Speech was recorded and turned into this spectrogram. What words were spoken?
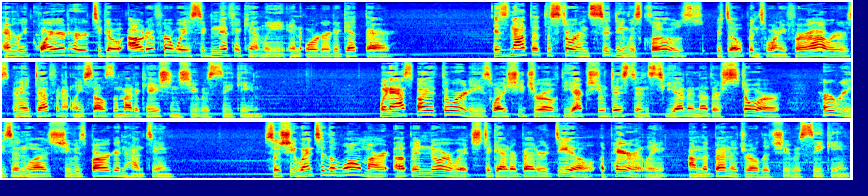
and required her to go out of her way significantly in order to get there. It's not that the store in Sidney was closed, it's open 24 hours, and it definitely sells the medication she was seeking. When asked by authorities why she drove the extra distance to yet another store, her reason was she was bargain hunting. So she went to the Walmart up in Norwich to get a better deal, apparently, on the Benadryl that she was seeking.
